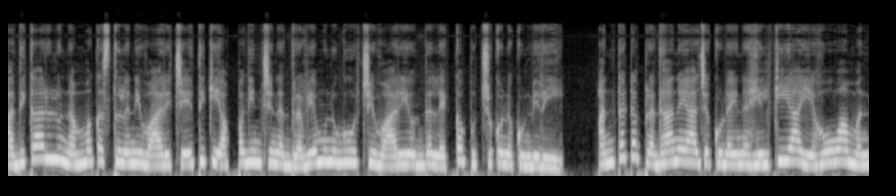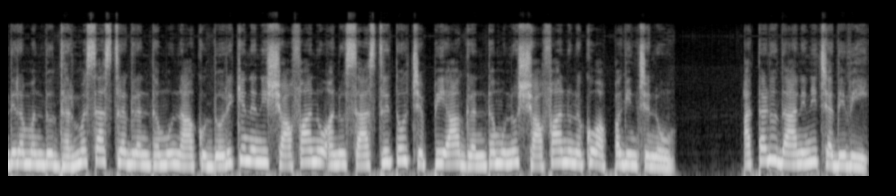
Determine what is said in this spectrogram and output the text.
అధికారులు నమ్మకస్తులని వారి చేతికి అప్పగించిన ద్రవ్యమును గూర్చి వారి యొద్ద లెక్క పుచ్చుకొనకుండిరి. అంతట ప్రధానయాజకుడైన హిల్కియా యహోవా మందిరమందు ధర్మశాస్త్ర గ్రంథము నాకు దొరికెనని షాఫాను అను శాస్త్రితో చెప్పి ఆ గ్రంథమును షాఫానునకు అప్పగించెను. అతడు దానిని చదివి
